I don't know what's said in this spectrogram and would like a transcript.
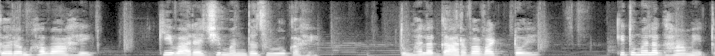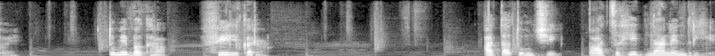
गरम हवा आहे की वाऱ्याची मंद झुळूक आहे? तुम्हाला गारवा वाटतोय की तुम्हाला घाम येतोय? तुम्ही बघा फील करा. आता तुमची पाचही ज्ञानेंद्रिये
